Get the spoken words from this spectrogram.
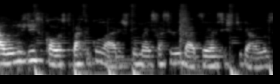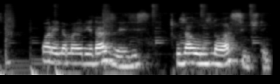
alunos de escolas particulares têm mais facilidades em assistir aulas, porém, na maioria das vezes, os alunos não assistem.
